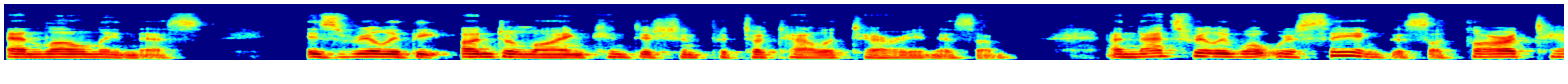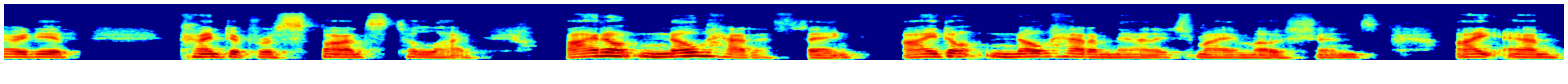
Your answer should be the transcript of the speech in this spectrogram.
and loneliness is really the underlying condition for totalitarianism. And that's really what we're seeing this authoritative kind of response to life. I don't know how to think. I don't know how to manage my emotions. I am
